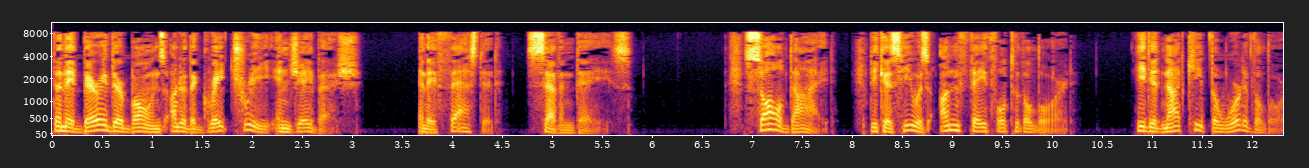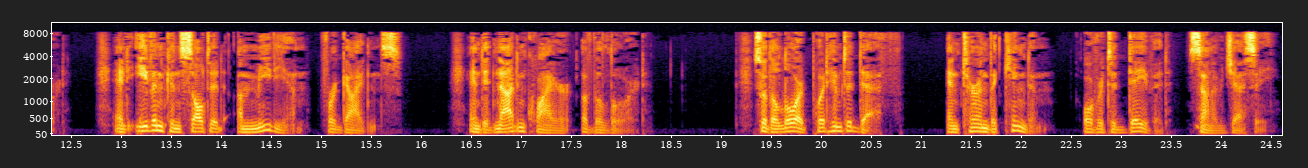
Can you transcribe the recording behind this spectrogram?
Then they buried their bones under the great tree in jabesh and they fasted 7 days. Saul died because he was unfaithful to the lord. He did not keep the word of the lord and even consulted a medium for guidance and did not inquire of the lord so the lord put him to death and turned the kingdom over to david son of jesse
